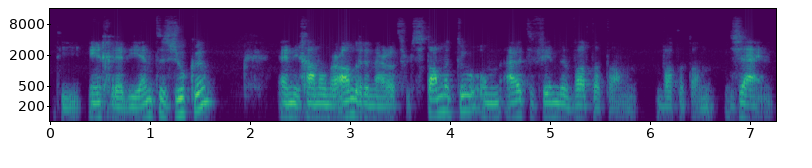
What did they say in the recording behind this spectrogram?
die ingrediënten zoeken. En die gaan onder andere naar dat soort stammen toe om uit te vinden wat dat dan, wat dat dan zijn.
